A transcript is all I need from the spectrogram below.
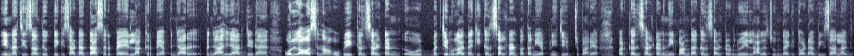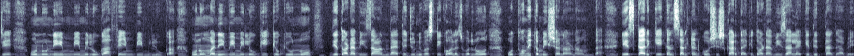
ਇਹਨਾਂ ਚੀਜ਼ਾਂ ਦੇ ਉੱਤੇ ਕਿ ਸਾਡਾ 10 ਰੁਪਏ, ਲੱਖ ਰੁਪਏ 50 50000 ਜਿਹੜਾ ਹੈ, ਉਹ ਲਾਸ ਨਾ ਹੋਵੇ। ਕੰਸਲਟੈਂਟ ਉਹ ਬੱਚੇ ਨੂੰ ਲੱਗਦਾ ਕਿ ਕੰਸਲਟੈਂਟ ਪਤਾ ਨਹੀਂ ਆਪਣੀ ਜੇਬ ਚ ਪਾ ਰਿਹਾ, ਪਰ ਕੰਸਲਟੈਂਟ ਨਹੀਂ ਪਾਉਂਦਾ ਕੰਸਲਟੈਂਟ ਨੂੰ ਇਹ ਲਾਲਚ ਹੁੰਦਾ ਕਿ ਤੁਹਾਡਾ ਵੀਜ਼ਾ ਲੱਗ ਜੇ, ਉਹਨੂੰ ਨੇਮ ਵੀ ਮਿਲੂਗਾ ਫੇਮ ਵੀ ਮਿਲੂਗਾ, ਉਹਨੂੰ ਮਨੀ ਵੀ ਮਿਲੂਗੀ, ਕਿਉਂਕਿ ਉਹਨੂੰ ਜੇ ਤੁਹਾਡਾ ਵੀਜ਼ਾ ਆਂਦਾ ਹੈ ਤੇ ਯੂਨੀਵਰਸਿਟੀ ਕਾਲਜ ਵੱਲੋਂ ਉਥੋਂ ਵੀ ਕਮਿਸ਼ਨ ਆਣਾ ਹੁੰਦਾ ਇਸ ਕਰਕੇ ਕੰਸਲਟੈਂਟ ਕੋਸ਼ਿਸ਼ ਕਰਦਾ ਕਿ ਤੁਹਾਡਾ ਵੀਜ਼ਾ ਲੈ ਕੇ ਦਿੱਤਾ ਜਾਵੇ।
